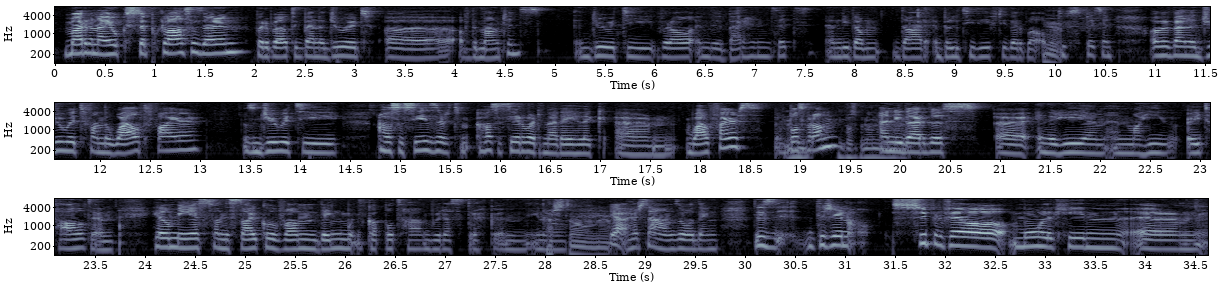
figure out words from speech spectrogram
Maar dan heb je ook subclasses daarin. Bijvoorbeeld, ik ben een druid eh, of the mountains. Een druid die vooral in de bergen zit. En die dan daar abilities heeft die daar wel op Ja. toespitsen. Of ik ben een druid van de wildfire. Dat is een druid die geassocieerd, wordt met eigenlijk ehm, wildfires, bosbranden. Bosbranden, En die ja. daar dus eh, energie en, en magie uithaalt. En heel mee is van de cycle van dingen moeten kapot gaan voordat ze terug kunnen. You know. Herstellen, ja. Ja, herstaan, zo'n ding. Dus er zijn superveel mogelijkheden. ehm,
